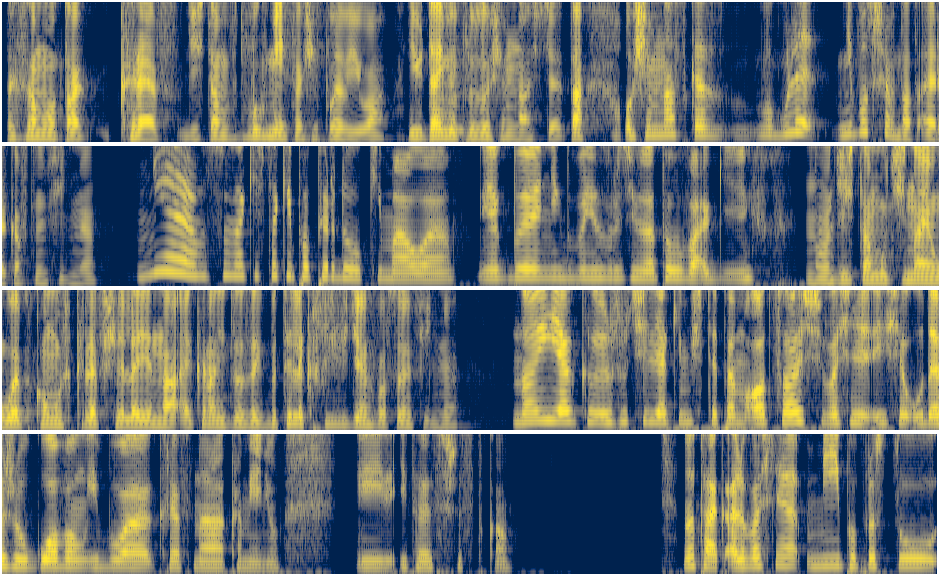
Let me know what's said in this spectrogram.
Tak samo ta krew gdzieś tam w dwóch miejscach się pojawiła. I dajmy plus 18. Ta 18 jest w ogóle niepotrzebna ta Erka w tym filmie. Nie, są jakieś takie popierdółki małe. Jakby nikt by nie zwrócił na to uwagi. No, gdzieś tam ucinają łeb, komuś krew się leje na ekran i to jest jakby tyle krwi widziałem chyba w tym filmie. No i jak rzucili jakimś typem o coś, właśnie i się uderzył głową i była krew na kamieniu. I, I to jest wszystko. No tak, ale właśnie mi po prostu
